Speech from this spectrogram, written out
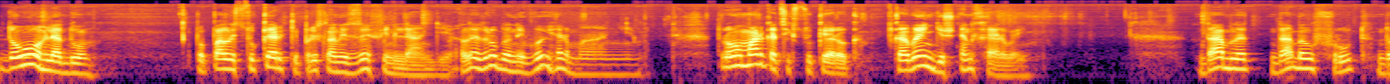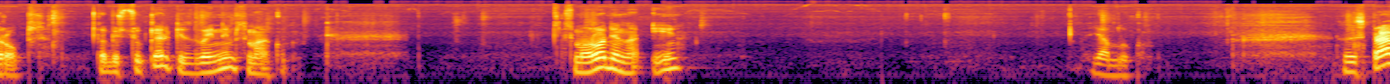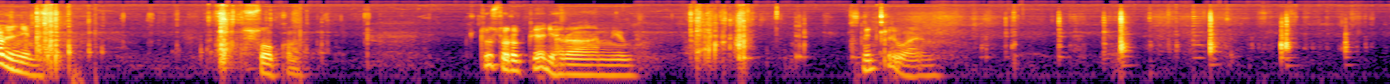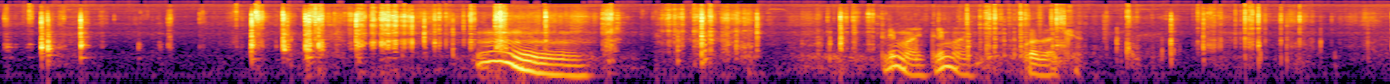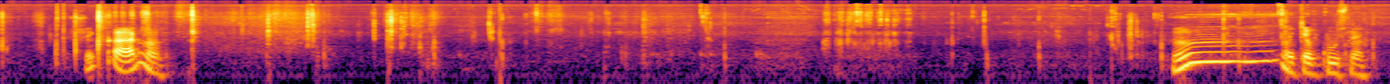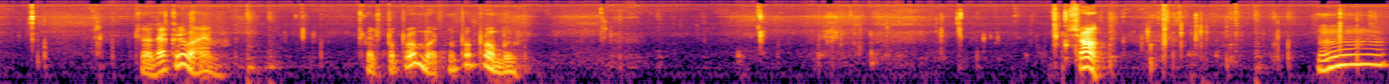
До огляду попались цукерки, прислані з Фінляндії, але зроблені в Германії. Торгова марка цих цукерок Cavendish Hervey. Double Fruit Drops. Тобі ж цукерки з двойним смаком. Смородина і яблуко. Зі справжнім соком. 145 грамів. Відкриваємо. М. Тримай, тримай, козаче. Шикарно. Ммм, какие вкусные. Все, закрываем. Хочешь попробовать? Ну попробуй. Все. М,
